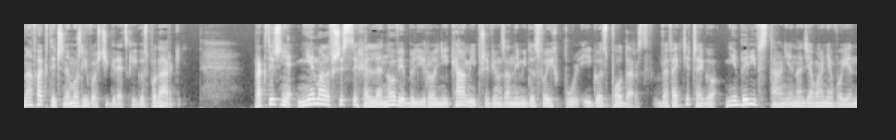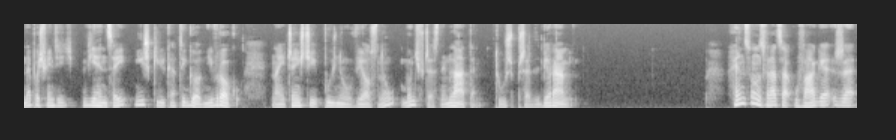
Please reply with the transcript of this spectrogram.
na faktyczne możliwości greckiej gospodarki. Praktycznie niemal wszyscy Hellenowie byli rolnikami przywiązanymi do swoich pól i gospodarstw, w efekcie czego nie byli w stanie na działania wojenne poświęcić więcej niż kilka tygodni w roku, najczęściej późną wiosną bądź wczesnym latem, tuż przed zbiorami. Henson zwraca uwagę, że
